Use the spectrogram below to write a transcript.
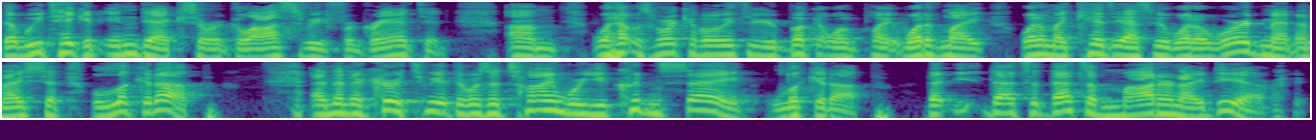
that we take an index or a glossary for granted. Um, when I was working my way through your book at one point, one of my one of my kids asked me what a word meant, and I said, "Well, look it up." And then it occurred to me that there was a time where you couldn't say "look it up." That that's a, that's a modern idea, right?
